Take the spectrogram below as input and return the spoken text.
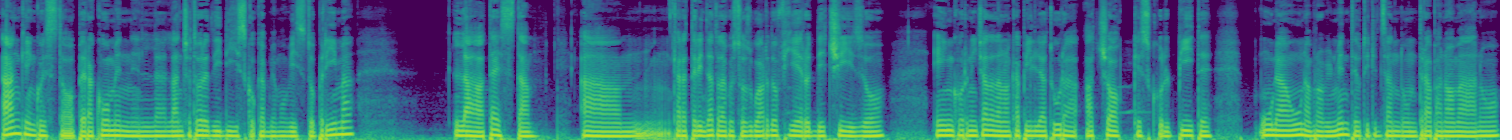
Anche in quest'opera, come nel lanciatore di disco che abbiamo visto prima, la testa um, caratterizzata da questo sguardo fiero, deciso e incorniciata da una capigliatura a ciocche scolpite una a una, probabilmente utilizzando un trapano a mano,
